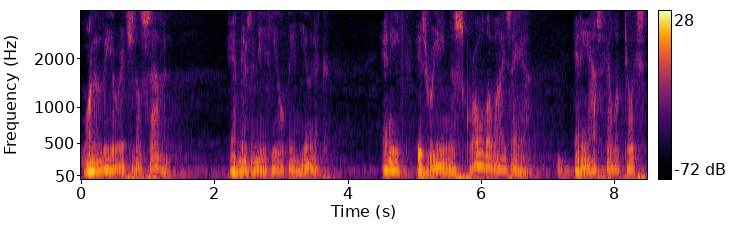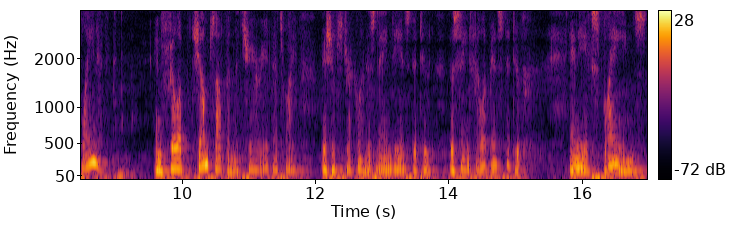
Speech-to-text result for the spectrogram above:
one of the original seven. And there's an Ethiopian eunuch. And he is reading the scroll of Isaiah, and he asks Philip to explain it. And Philip jumps up in the chariot. That's why Bishop Strickland has named the institute the St. Philip Institute. And he explains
